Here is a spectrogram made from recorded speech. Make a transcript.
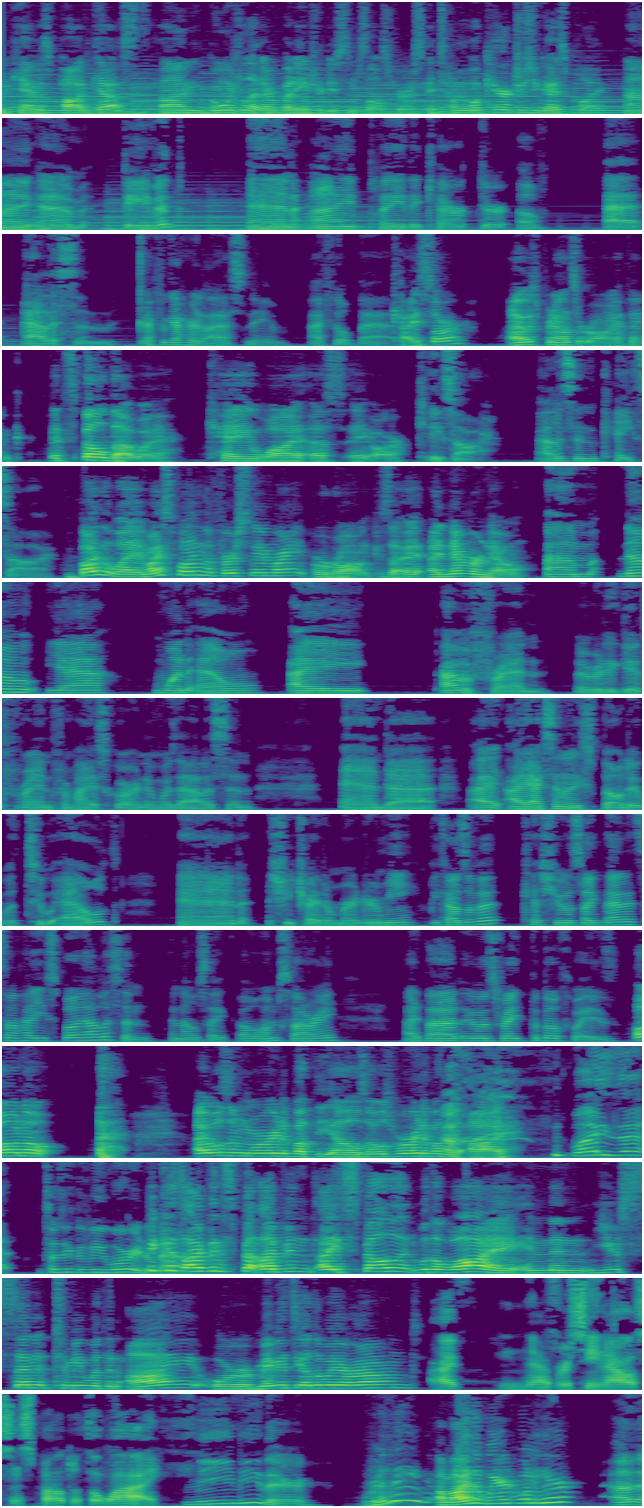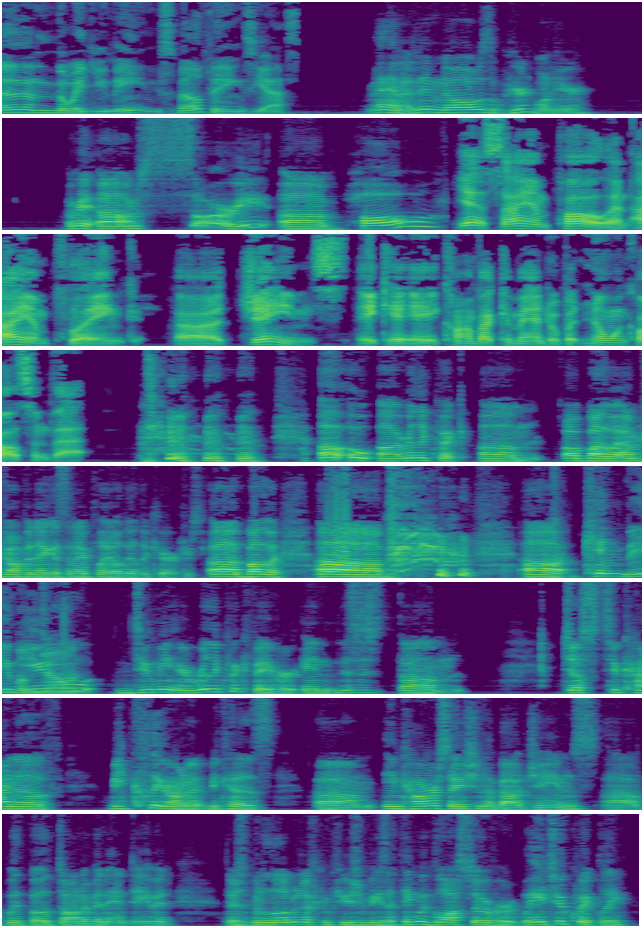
Back to the Infinite Canvas podcast. I'm going to let everybody introduce themselves first and tell me what characters you guys play. I am David, and I play the character of A- Allison. I forgot her last name. I feel bad. Kysar? I always pronounce it wrong, I think. It's spelled that way. K Y S A R. Kysar. Allison Kysar. By the way, am I spelling the first name right or wrong? Because I, I never know. Um, no, yeah, one L. I, I have a friend, a really good friend from high school. Her name was Allison, and uh, I, I accidentally spelled it with two L's, and she tried to murder me because of it. Because she was like, "That is not how you spell Allison," and I was like, "Oh, I'm sorry. I thought it was right the both ways." Oh no. I wasn't worried about the L's, I was worried about the I. Why is that something to be worried Because about? I've been spell I've been I spell it with a Y and then you send it to me with an I, or maybe it's the other way around. I've never seen Allison spelled with a Y. Me neither. Really? Am I the weird one here? Other than the way you name spell things, yes. Man, I didn't know I was the weird one here. Okay, uh, I'm sorry. Um, Paul? Yes, I am Paul, and I am playing, uh, James, aka Combat Commando, but no one calls him that. uh, oh, uh, really quick. Um, oh, by the way, I'm John Venegas and I play all the other characters. Uh, by the way, um, uh, can Name 'em, you John. do me a really quick favor? And this is, um, just to kind of be clear on it because, um, in conversation about James, uh, with both Donovan and David, there's been a little bit of confusion because I think we glossed over it way too quickly.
